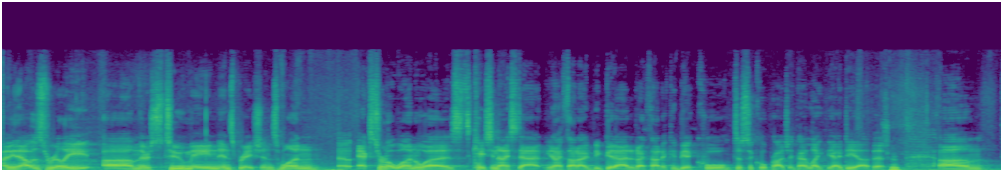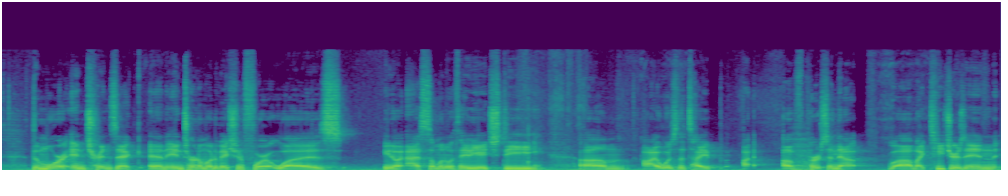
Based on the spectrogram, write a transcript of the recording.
I mean, that was really, um, there's two main inspirations. One, uh, external one was Casey Neistat. You know, I thought I'd be good at it. I thought it could be a cool, just a cool project. I liked the idea of it. Sure. Um, the more intrinsic and internal motivation for it was, you know, as someone with ADHD, um, I was the type of person that uh, my teachers in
